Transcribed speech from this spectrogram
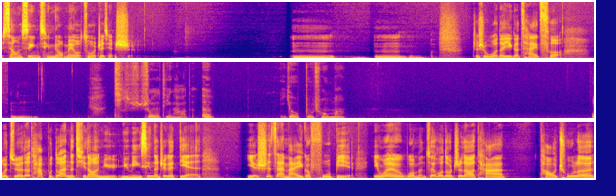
相信青柳没有做这件事。嗯嗯，这是我的一个猜测。嗯，说的挺好的。呃，有补充吗？我觉得他不断的提到女女明星的这个点，也是在埋一个伏笔，因为我们最后都知道他逃出了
